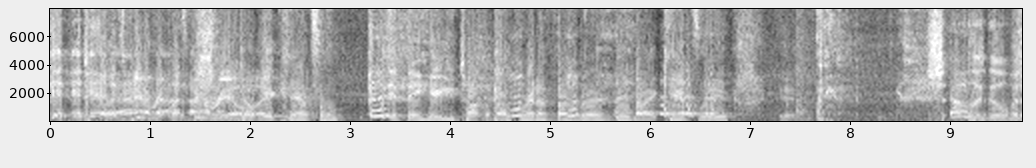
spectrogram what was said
let's be re- let's be real. Don't like- get canceled. if they hear you talk about Greta Thunberg, they might cancel you. That was a good one.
